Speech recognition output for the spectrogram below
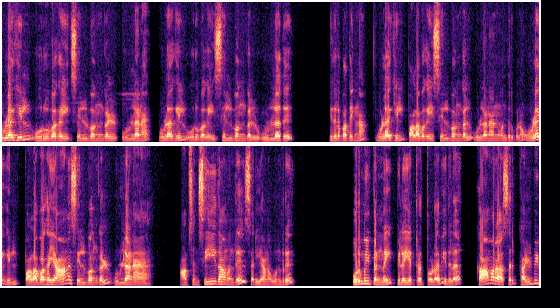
உலகில் ஒரு வகை செல்வங்கள் உள்ளன. உலகில் ஒரு வகை செல்வங்கள் உள்ளது. இதில் பார்த்தீங்கன்னா உலகில் பல வகை செல்வங்கள் உள்ளனன்னு வந்திருக்கணும். உலகில் பல வகையான செல்வங்கள் உள்ளன. ஆப்ஷன் சி தான் வந்து சரியான ஒன்று. ஒருமைப்பன்மை பிழையற்ற தொடர். இதில் காமராசர் கல்வி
